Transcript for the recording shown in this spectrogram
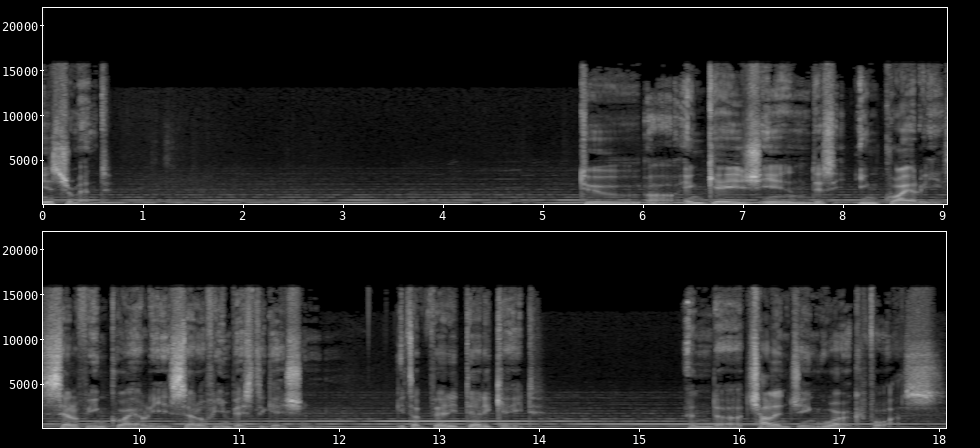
instrument to uh, engage in this inquiry, self inquiry, self investigation. It's a very delicate and uh, challenging work for us.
